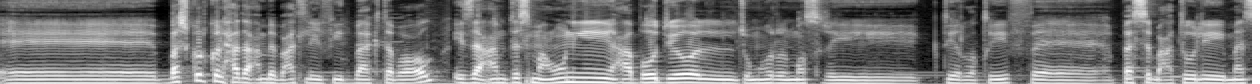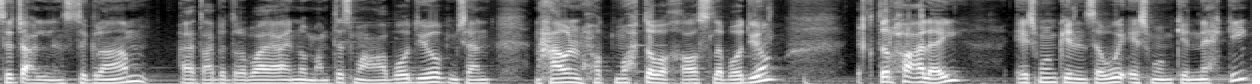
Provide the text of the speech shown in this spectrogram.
أه بشكر كل حدا عم ببعث لي ال feedback تبعه. إذا عم تسمعوني على Podeo الجمهور المصري كتير لطيف أه بس ابعتوا لي message على الإنستغرام عبد ربايع انهم عم تسمعوا على Podeo مشان نحاول نحط محتوى خاص ل Podeo. اقترحوا علي إيش ممكن نسوي إيش ممكن نحكي.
